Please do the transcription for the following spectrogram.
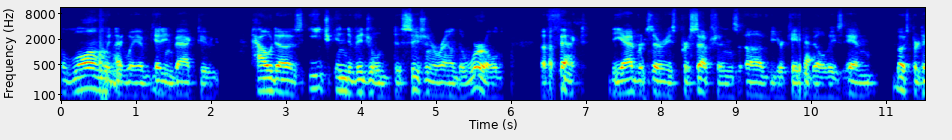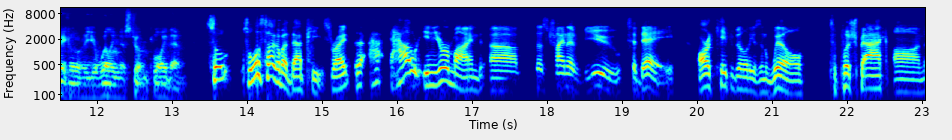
a long winded way of getting back to how does each individual decision around the world affect the adversary's perceptions of your capabilities and most particularly your willingness to employ them. So, so let's talk about that piece, right? How, in your mind, uh, does China view today our capabilities and will to push back on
